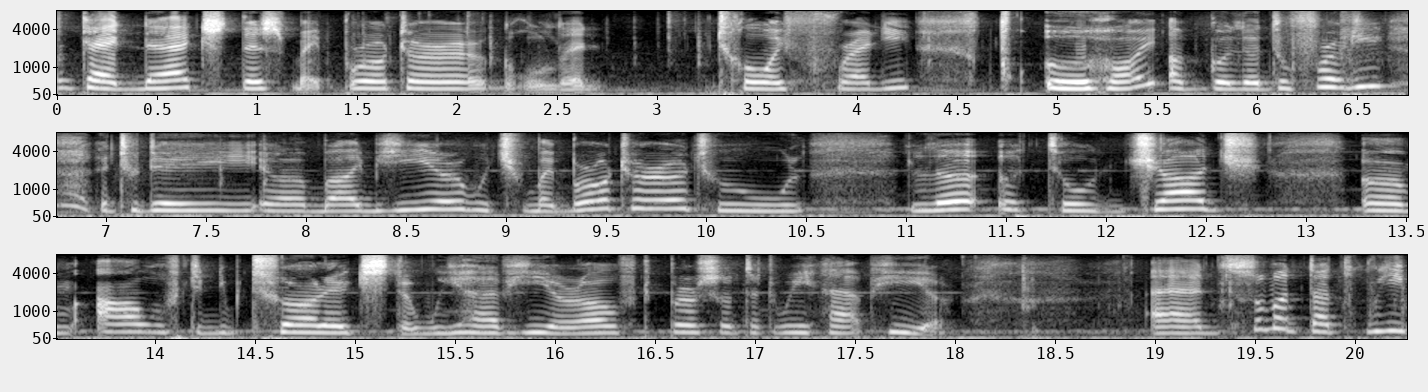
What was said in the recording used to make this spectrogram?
Okay, next is my brother, Golden Toy Freddy. Uh, hi, I'm Golden Toy Freddy, and today um, I'm here with my brother to to judge um, all of the electronics that we have here, all of the person that we have here, and someone that we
